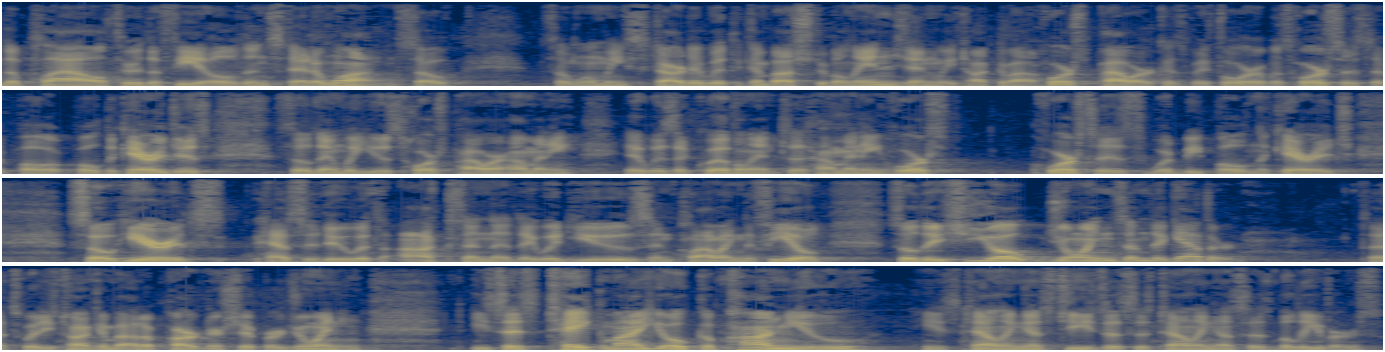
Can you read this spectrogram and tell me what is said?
the plow through the field instead of one. So, so when we started with the combustible engine, we talked about horsepower because before it was horses that pull, pulled the carriages. So then we used horsepower, how many, it was equivalent to how many horse, horses would be pulled in the carriage. So here it has to do with oxen that they would use in plowing the field. So this yoke joins them together. That's what he's talking about a partnership or joining. He says, Take my yoke upon you. He's telling us, Jesus is telling us as believers,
